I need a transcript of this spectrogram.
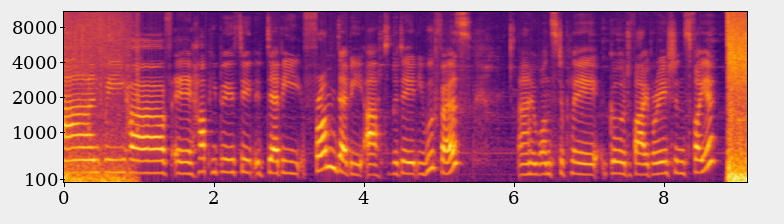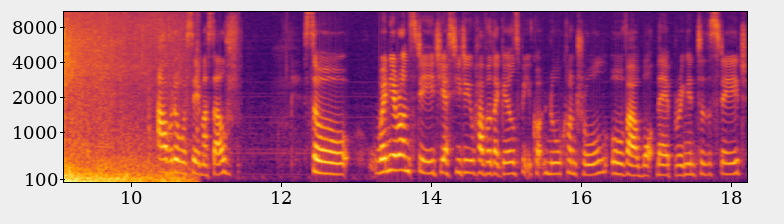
And we have a happy birthday to Debbie from Debbie at the Deity Woofers, uh, who wants to play good vibrations for you. I would always say myself. So when you're on stage, yes, you do have other girls, but you've got no control over what they're bringing to the stage.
